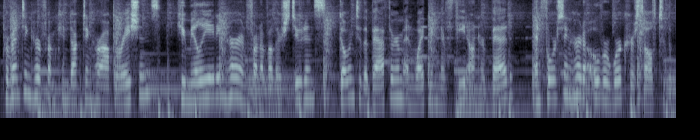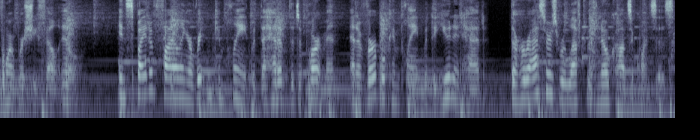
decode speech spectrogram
preventing her from conducting her operations, humiliating her in front of other students, going to the bathroom and wiping their feet on her bed, and forcing her to overwork herself to the point where she fell ill. In spite of filing a written complaint with the head of the department and a verbal complaint with the unit head, the harassers were left with no consequences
